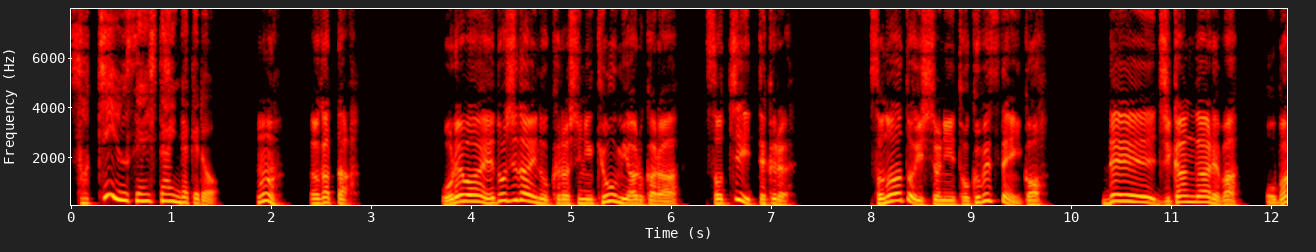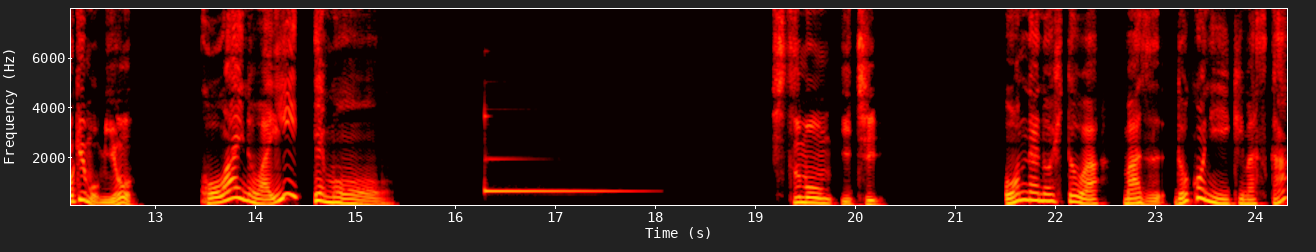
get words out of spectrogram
そっち優先したいんだけど。うん、わかった。俺は江戸時代の暮らしに興味あるから、そっち行ってくる。その後一緒に特別展行こう。で、時間があれば、お化けも見よう。怖いのはいいってもう。質問1、女の人はまずどこに行きますか？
